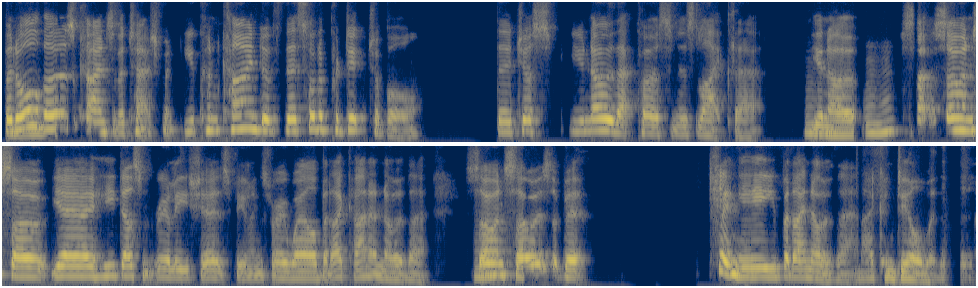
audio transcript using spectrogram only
But all Mhm. those kinds of attachment, you can kind of, they're sort of predictable. They're just, you know, that person is like that. You Mhm. know, Mhm. so and so, yeah, he doesn't really share his feelings very well, but I kind of know that. So and so is a bit clingy, but I know that and I can deal with it.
